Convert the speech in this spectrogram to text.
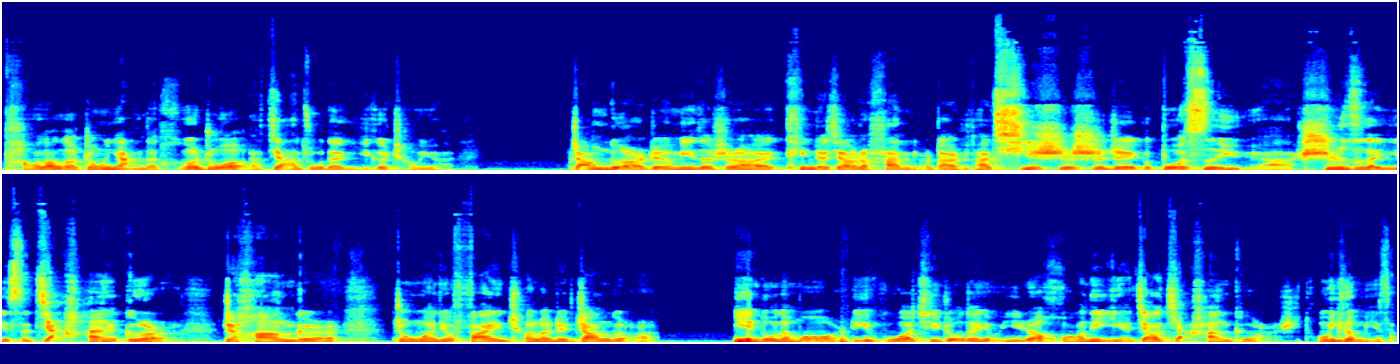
逃到了中亚的和卓家族的一个成员。张格尔这个名字是听着像是汉名，但是它其实是这个波斯语啊，狮子的意思。贾汉格尔，这汉格尔中文就翻译成了这张格尔。印度的莫尔帝国其中的有一任皇帝也叫贾汉格尔，是同一个名字，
